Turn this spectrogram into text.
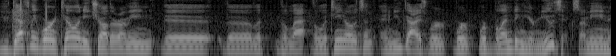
You definitely weren't killing each other. I mean, the the the, La- the Latinos and, and you guys were, were, were blending your musics. I mean,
